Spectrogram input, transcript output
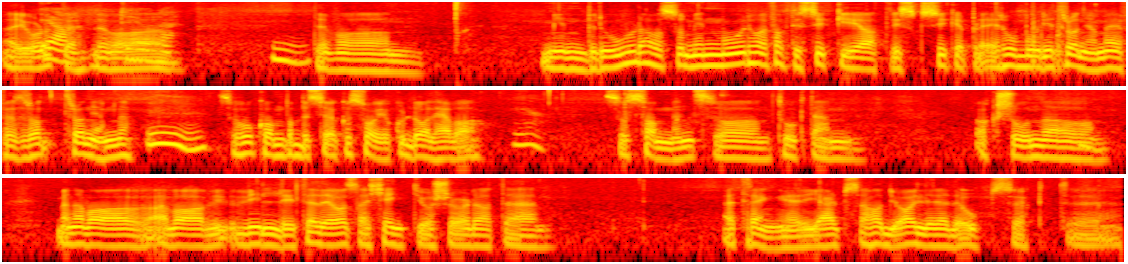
Jeg gjorde ja, det. Det var, Mm. Det var um, min bror, da, også min mor, hun er faktisk psykiatrisk sykepleier. Hun bor i Trondheim, jeg er fra Trondheim. Da. Mm. Så hun kom på besøk og så jo hvor dårlig jeg var. Ja. Så sammen så tok de aksjon. da, og, Men jeg var, jeg var, villig til det, og jeg kjente jo sjøl at jeg, jeg, trenger hjelp. Så jeg hadde jo allerede oppsøkt uh,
